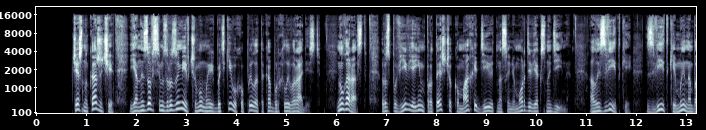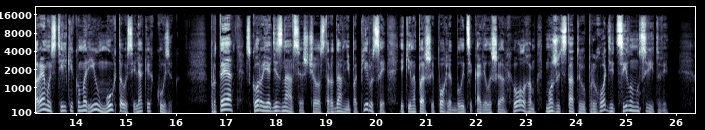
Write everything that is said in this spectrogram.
Чесно кажучи, я не зовсім зрозумів, чому моїх батьків охопила така бурхлива радість. Ну, гаразд, розповів я їм про те, що комахи діють на синьомордів як снодійне. Але звідки? Звідки ми наберемо стільки комарів, мух та усіляких кузьок? Проте скоро я дізнався, що стародавні папіруси, які на перший погляд були цікаві лише археологам, можуть стати у пригоді цілому світові.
